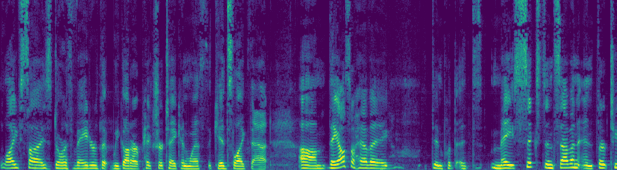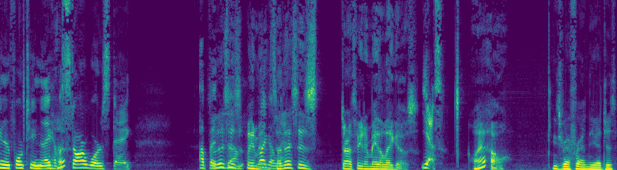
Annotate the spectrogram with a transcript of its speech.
life size Darth Vader that we got our picture taken with. The kids like that. Um, they also have a didn't put the, it's May sixth and seven and thirteen and fourteen. They have a Star Wars day up So at this is um, wait a minute. So this is Darth Vader made of Legos. yes, Wow, He's rough around the edges.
